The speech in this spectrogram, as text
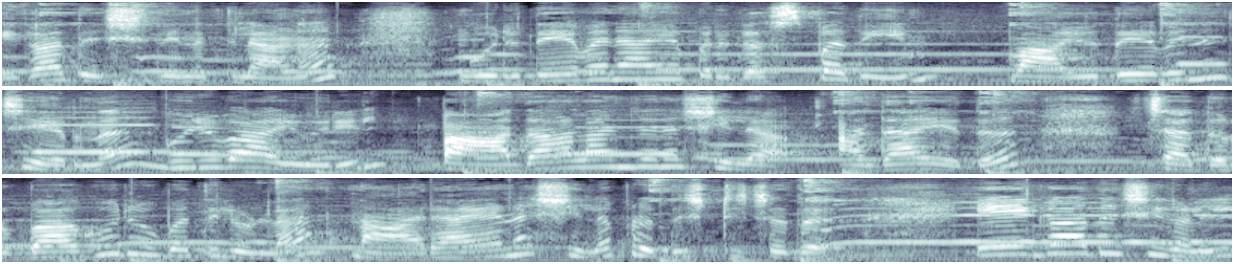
ഏകാദശി ദിനത്തിലാണ് ഗുരുദേവനായ ബൃഹസ്പതിയും വായുദേവനും ചേർന്ന് ഗുരുവായൂരിൽ പാതാളാഞ്ജന ശില അതായത് ചതുർഭാഗു രൂപത്തിലുള്ള നാരായണ ശില പ്രതിഷ്ഠിച്ചത്. ഏകാദശികളിൽ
